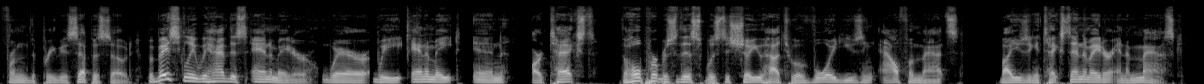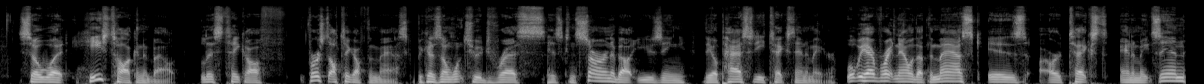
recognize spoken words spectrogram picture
from the previous episode. But basically, we have this animator where we animate in our text. The whole purpose of this was to show you how to avoid using alpha mattes by using a text animator and a mask. So what he's talking about, let's take off First, I'll take off the mask because I want to address his concern about using the opacity text animator. What we have right now without the mask is our text animates in.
